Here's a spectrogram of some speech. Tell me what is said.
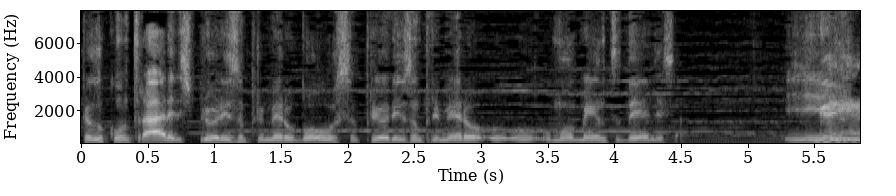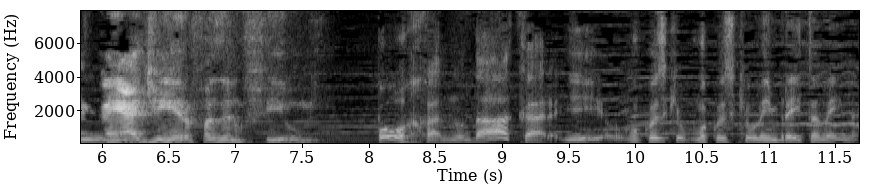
Pelo contrário, eles priorizam primeiro o bolso, priorizam primeiro o, o, o momento deles, sabe? E... Ganhar, ganhar dinheiro fazendo filme. Porra, não dá, cara. E uma coisa que, uma coisa que eu lembrei também, né?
